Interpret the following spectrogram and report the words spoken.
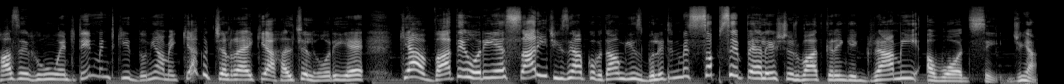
हाजिर हूँ एंटरटेनमेंट की दुनिया में क्या कुछ चल रहा है क्या हलचल हो रही है क्या बातें हो रही हैं सारी चीज़ें आपको बताऊँगी। इस बुलेटिन में सबसे पहले शुरुआत करेंगे ग्रैमी अवार्ड से। जी हाँ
